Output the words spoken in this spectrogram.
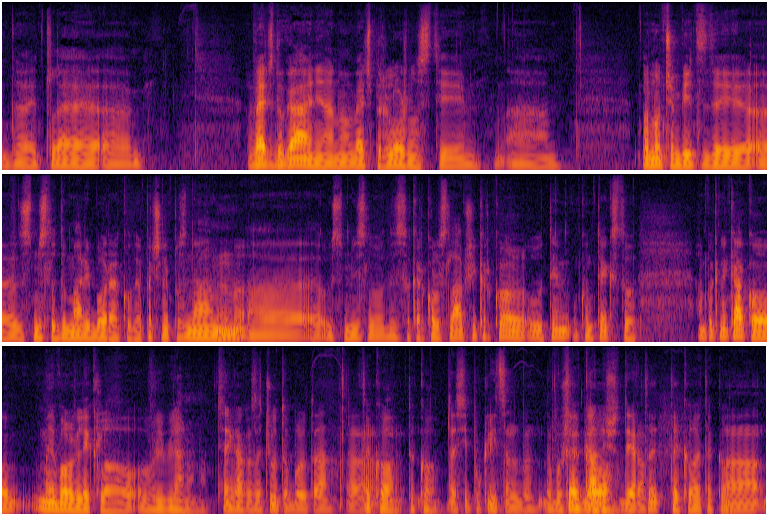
da je tle uh, več dogajanja, no, več priložnosti. Uh, pa nočem biti zdaj uh, v smislu do Maribora, ko ga pač ne poznam, mm. uh, v smislu, da so karkoli slabši, karkoli v tem kontekstu. Ampak nekako me je bolj vleklo v Ljubljano. No. Se nekako začutil bolj ta, uh, Tako, tako. da si poklican, da boš v Ljubljani študiral. ta- tako, tako. Uh,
